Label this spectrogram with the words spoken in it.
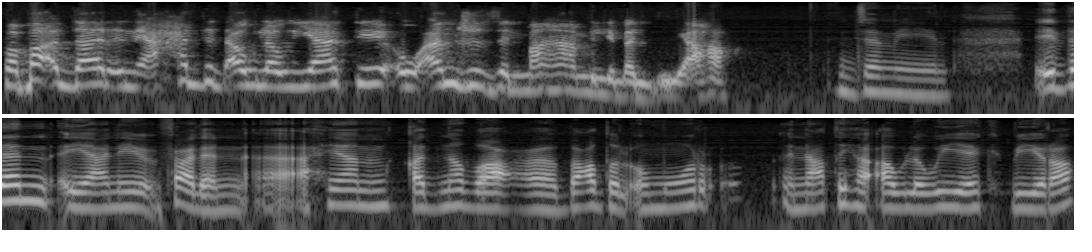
فبقدر إني أحدد أولوياتي وأنجز المهام اللي بدي إياها. جميل. إذا يعني فعلا أحيانا قد نضع بعض الأمور نعطيها أولوية كبيرة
